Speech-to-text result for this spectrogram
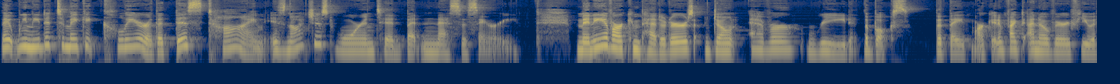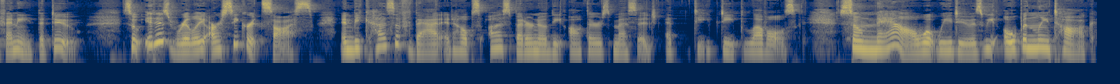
that we needed to make it clear that this time is not just warranted, but necessary. Many of our competitors don't ever read the books that they market. In fact, I know very few, if any, that do. So it is really our secret sauce. And because of that, it helps us better know the author's message at deep, deep levels. So now what we do is we openly talk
